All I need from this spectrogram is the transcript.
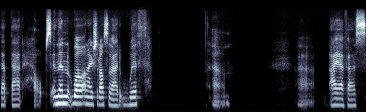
that that helps. And then well and i should also add with um, uh, ifs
